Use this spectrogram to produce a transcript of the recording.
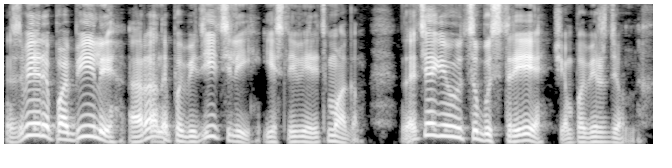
Зверя побили, а раны победителей, если верить магам, затягиваются быстрее, чем побежденных.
